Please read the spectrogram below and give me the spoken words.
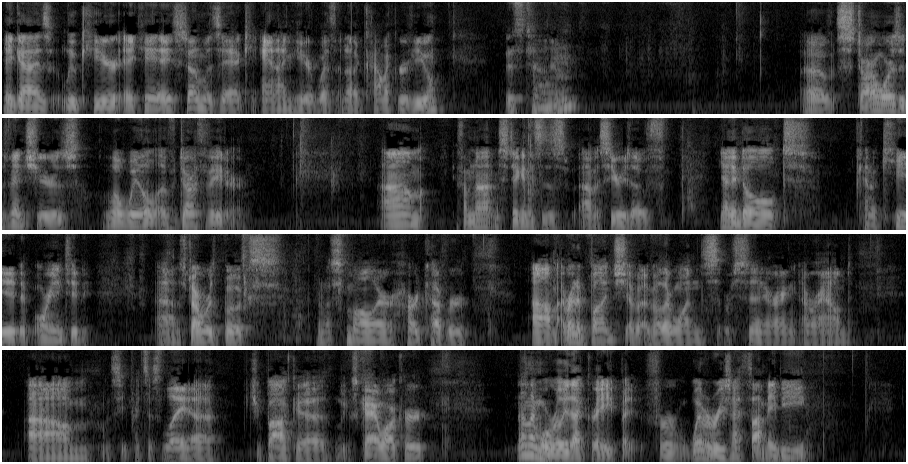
Hey guys, Luke here, aka Stone Mosaic, and I'm here with another comic review. This time of Star Wars Adventures The Will of Darth Vader. Um, if I'm not mistaken, this is um, a series of young adult, kind of kid oriented uh, Star Wars books, in a smaller hardcover. Um, I read a bunch of, of other ones centering around, um, let's see, Princess Leia, Chewbacca, Luke Skywalker. None of them were really that great, but for whatever reason, I thought maybe,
